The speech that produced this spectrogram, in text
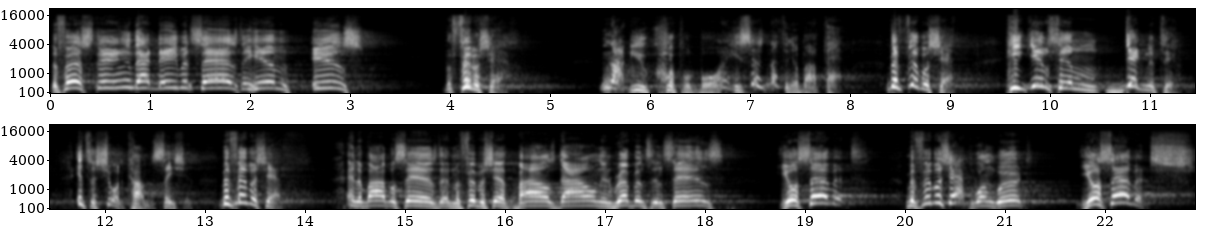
The first thing that David says to him is, Mephibosheth, not you crippled boy. He says nothing about that. Mephibosheth, he gives him dignity. It's a short conversation. Mephibosheth. And the Bible says that Mephibosheth bows down in reverence and says, Your servant. Mephibosheth, one word, your servants.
